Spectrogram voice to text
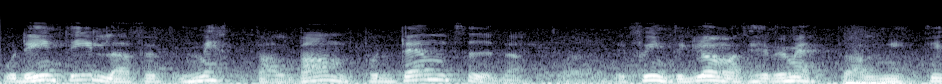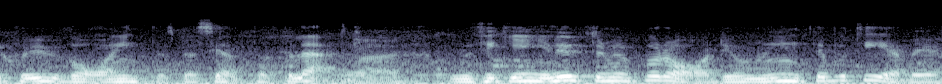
Och det är inte illa för ett metalband på den tiden. Vi får inte glömma att heavy metal 97 var inte speciellt populärt. Nej. Och vi fick ingen utrymme på radion och inte på TV.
